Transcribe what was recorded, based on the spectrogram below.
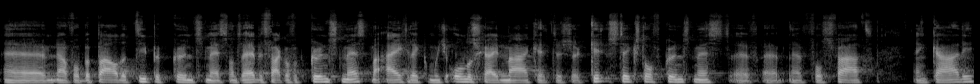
Uh, nou, voor bepaalde type kunstmest, want we hebben het vaak over kunstmest, maar eigenlijk moet je onderscheid maken tussen stikstofkunstmest, fosfaat en kali.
